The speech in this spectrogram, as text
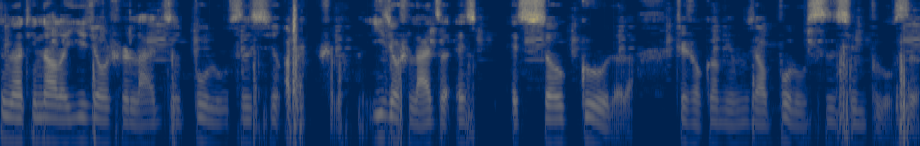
现在听到的依旧是来自布鲁斯星啊，不是什么，依旧是来自 It's It's So Good 的这首歌，名字叫布鲁斯星布鲁斯，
